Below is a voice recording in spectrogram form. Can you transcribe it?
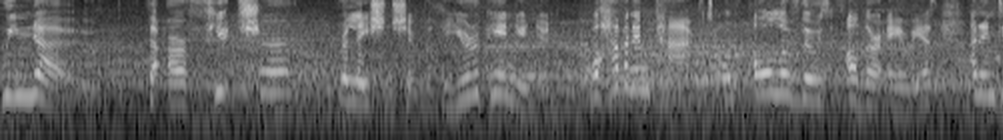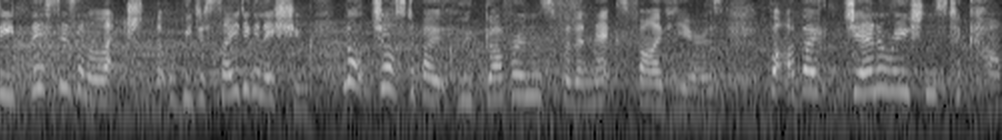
We know that our future relationship with the European Union will have an impact on all of those other areas. And indeed, this is an election that will be deciding an issue not just about who governs for the next five years, but about generations to come.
